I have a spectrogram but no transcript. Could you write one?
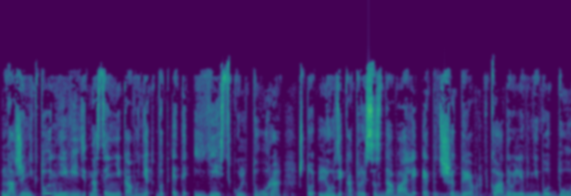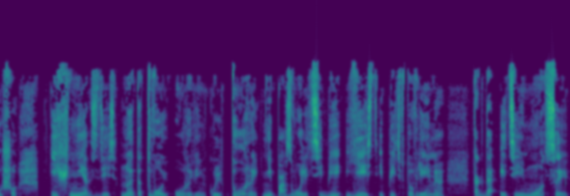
нас же никто не видит, на сцене никого нет. Вот это и есть культура, что люди, которые создавали этот шедевр, вкладывали в него душу, их нет здесь, но это твой уровень культуры не позволить себе есть и пить в то время, когда эти эмоции,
